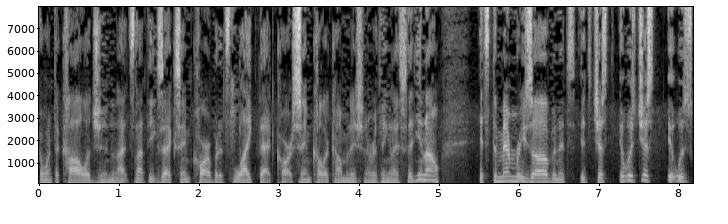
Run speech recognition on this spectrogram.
I went to college in, it's not the exact same car, but it's like that car, same color combination, everything. And I said, you know, it's the memories of, and it's it's just it was just it was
